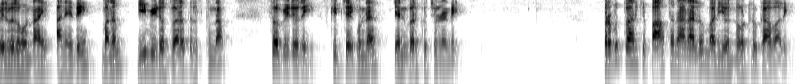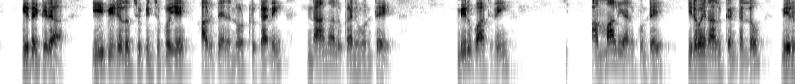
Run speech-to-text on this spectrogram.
విలువలు ఉన్నాయి అనేది మనం ఈ వీడియో ద్వారా తెలుసుకుందాం. సో వీడియోని స్కిప్ చేయకుండా ఎన్ వరకు చూడండి. ప్రభుత్వానికి పాత నాణాలు మరియు నోట్లు కావాలి. మీ దగ్గర ఈ వీడియోలో చూపించబోయే అరుదైన నోట్లు కానీ నాణాలు కానీ ఉంటే మీరు వాటిని అమ్మాలి అనుకుంటే ఇరవై నాలుగు గంటల్లో మీరు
